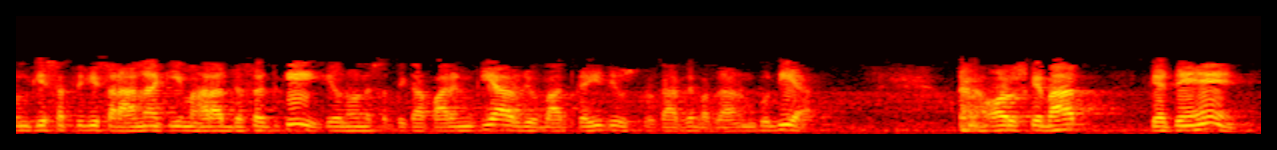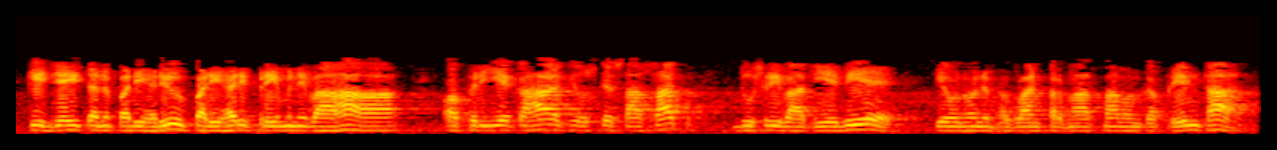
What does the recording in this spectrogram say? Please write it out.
उनकी सत्य की सराहना की, महाराज दशरथ की, कि उन्होंने सत्य का पालन किया और जो बात कही थी, उस प्रकार से बदलाव उनको दिया। और उसके बाद कहते हैं कि जय तन परिहरि परिहरि प्रेम निवाहा। और फिर ये कहा कि उसके साथ साथ दूसरी बात ये भी है कि उन्होंने भगवान परमात्मा में उनका प्रेम था,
